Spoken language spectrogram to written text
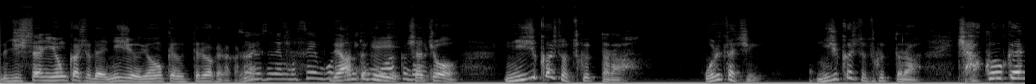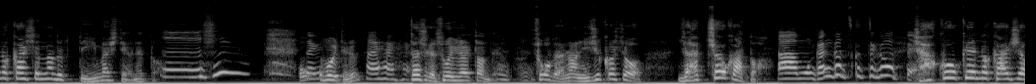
で実際に4箇所で24億円売ってるわけだからね。で、ね、あの時社長20箇所作ったら俺たち20箇所作ったら100億円の会社になるって言いましたよねと。覚えてる、はいはいはい、確かにそう言われたんだよ、うんうん、そうだよな20箇所やっちゃおうかと。ああもうガンガン作ってこうって。100億円の会社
